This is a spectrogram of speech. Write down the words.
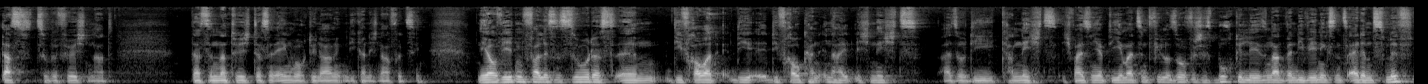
das zu befürchten hat. Das sind natürlich, das sind irgendwo auch Dynamiken, die kann ich nachvollziehen. Nee, auf jeden Fall ist es so, dass ähm, die Frau hat, die, die Frau kann inhaltlich nichts. Also die kann nichts. Ich weiß nicht, ob die jemals ein philosophisches Buch gelesen hat, wenn die wenigstens Adam Smith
